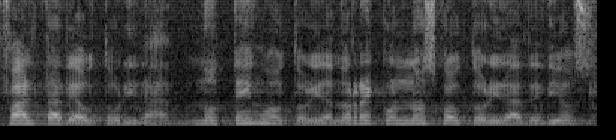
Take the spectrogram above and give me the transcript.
falta de autoridad. No tengo autoridad, no reconozco autoridad de Dios.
